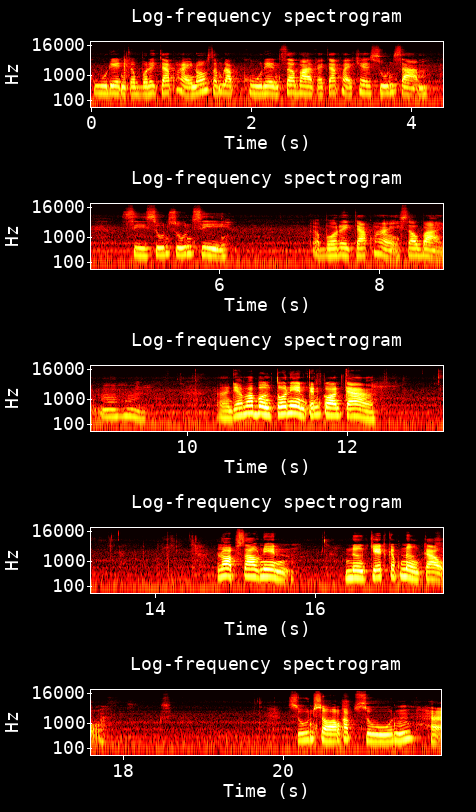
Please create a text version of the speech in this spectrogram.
ครูเด่นกับบริจับไห้เนาะสำหรับครูเด่นสบายกับจับไห้แค่ศูนย์สามสี่ศูนย์ศูนย์สี่กับบริจับไห้สบายอือหืออ่าเดี๋ยวมาเบิ่งตัวเน้นกันก่อนจ้ารอบเศร้าเน้น หนึ่งเจ็ดกับหนึ่งเก้าศูนย์สองกับศูนย์หา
